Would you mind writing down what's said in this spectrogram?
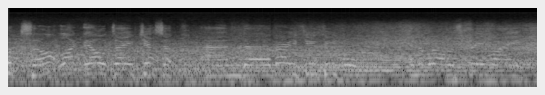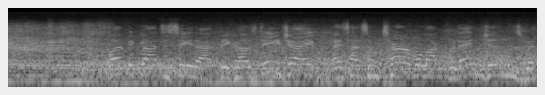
Looks a lot like the old Dave Jessup, and uh, very few people in the world of Speedway won't be glad to see that because DJ has had some terrible luck with engines, with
